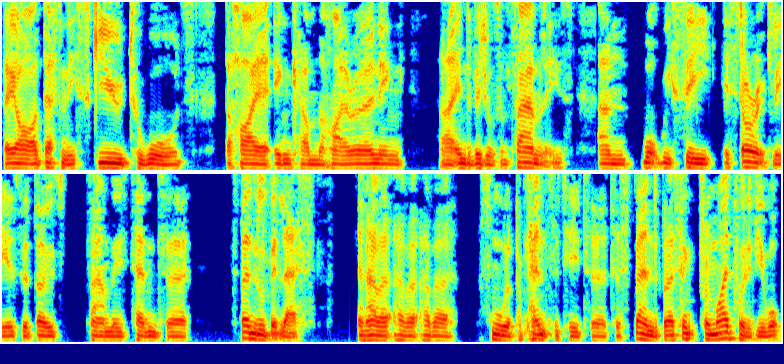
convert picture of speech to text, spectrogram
they are definitely skewed towards the higher income, the higher earning uh, individuals and families. And what we see historically is that those families tend to spend a little bit less and have a, have a, have a smaller propensity to, to spend. But I think from my point of view, what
